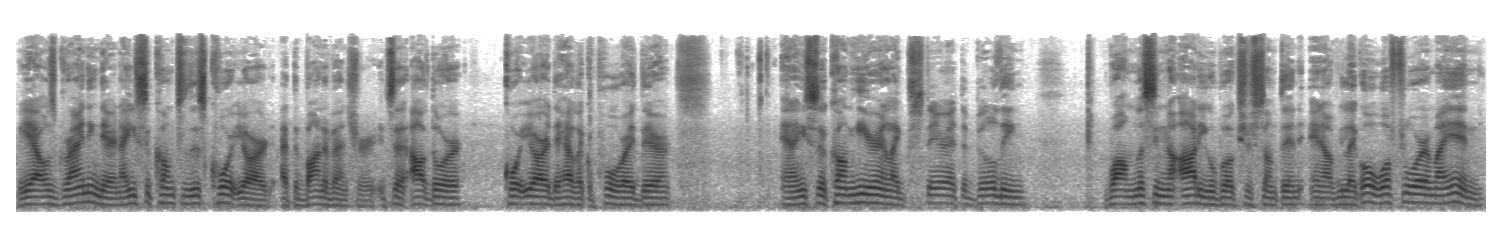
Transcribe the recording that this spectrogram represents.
But yeah, I was grinding there, and I used to come to this courtyard at the Bonaventure. It's an outdoor courtyard. They have like a pool right there. And I used to come here and like stare at the building while I'm listening to audiobooks or something. And I'll be like, oh, what floor am I in?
